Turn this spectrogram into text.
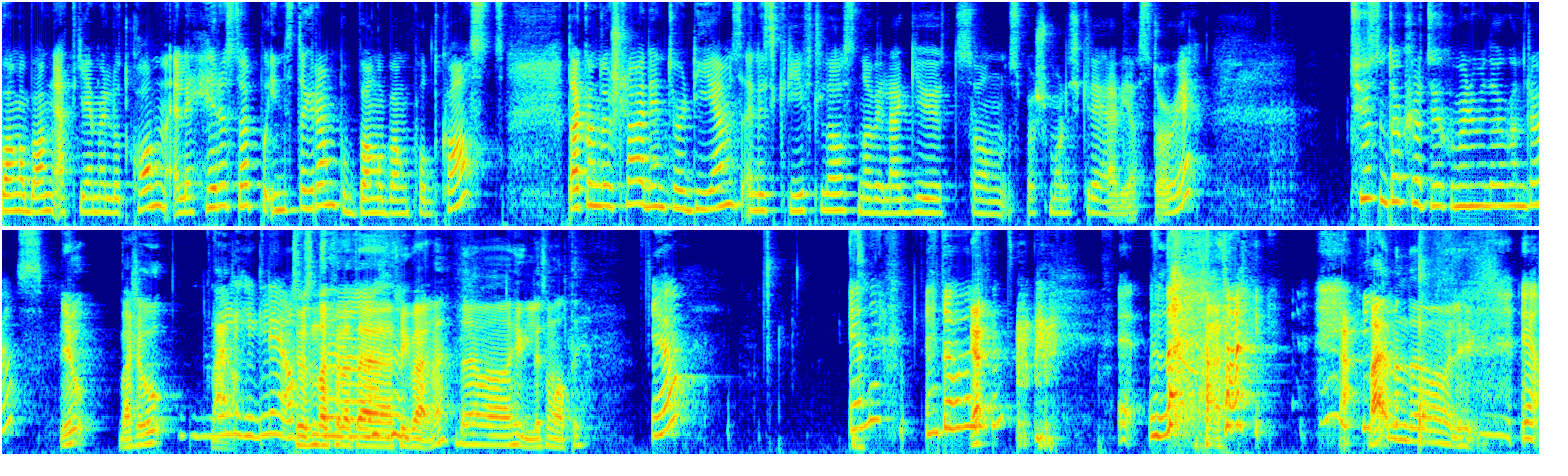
bangabang.gmail.com, eller hit oss opp på Instagram på bangabangpodcast. Der kan du slide into our DMs eller skrive til oss når vi legger ut sånn spørsmålsgreier via Story. Tusen takk for at du kom innom i dag, Andreas. Jo, vær så god. Veldig hyggelig. At, Tusen takk for at jeg fikk være med. Det var hyggelig som alltid. Ja. Enig. Det var Ja. fint. Eh, Nei. Ja. Nei, men det var veldig hyggelig. Ja.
